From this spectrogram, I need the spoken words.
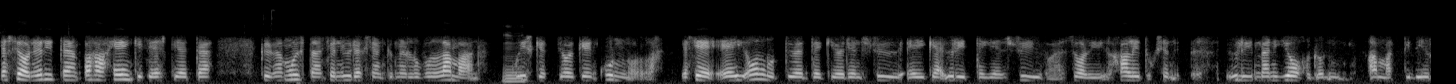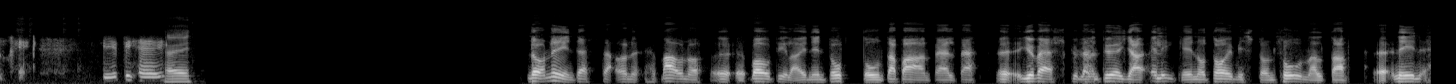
Ja se on erittäin paha henkisesti, että kyllä mä muistan sen 90-luvun laman, mm. kun isketti oikein kunnolla. Ja se ei ollut työntekijöiden syy eikä yrittäjien syy, vaan se oli hallituksen ylimmän johdon ammattivirhe. Kiitos, hei. Hei. No niin, tässä on Mauno Voutilainen tuttuun tapaan täältä Jyväskylän työ- ja elinkeinotoimiston suunnalta. Niin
